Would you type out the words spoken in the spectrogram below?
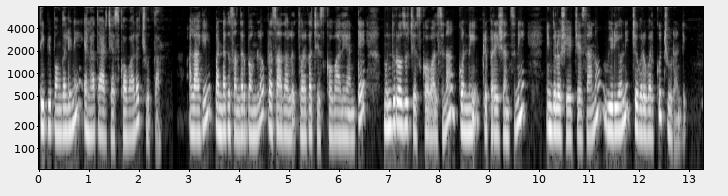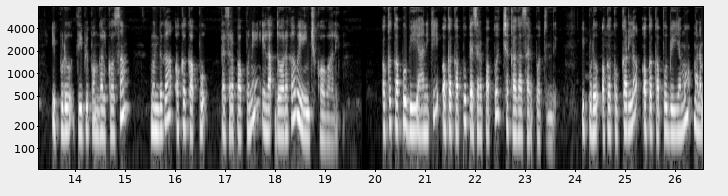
తీపి పొంగలిని ఎలా తయారు చేసుకోవాలో చూద్దాం. అలాగే పండగ సందర్భంలో ప్రసాదాలు త్వరగా చేసుకోవాలి అంటే ముందు రోజు చేసుకోవాల్సిన కొన్ని ప్రిపరేషన్స్ని ఇందులో షేర్ చేశాను. వీడియోని చివరి వరకు చూడండి. ఇప్పుడు తీపి పొంగల్ కోసం ముందుగా ఒక కప్పు పెసరపప్పుని ఇలా దోరగా వేయించుకోవాలి. ఒక కప్పు బియ్యానికి ఒక కప్పు పెసరపప్పు చక్కగా సరిపోతుంది. ఇప్పుడు ఒక కుక్కర్లో ఒక కప్పు బియ్యము మనం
